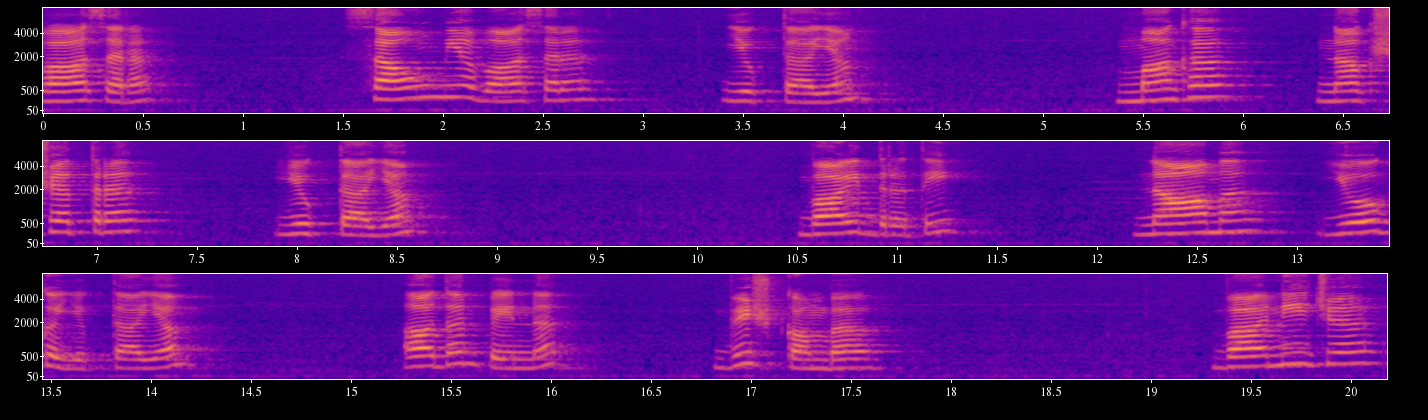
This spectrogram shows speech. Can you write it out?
வாசர. சௌமிய வாசர யுக்தாயாம். மக நக்ஷத்திர யுக்தாயாம். வைத்ருதி. நாம யோக யுக்தாயாம். அதன் பின்னர் விஷ்கம்ப. வணிஜ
